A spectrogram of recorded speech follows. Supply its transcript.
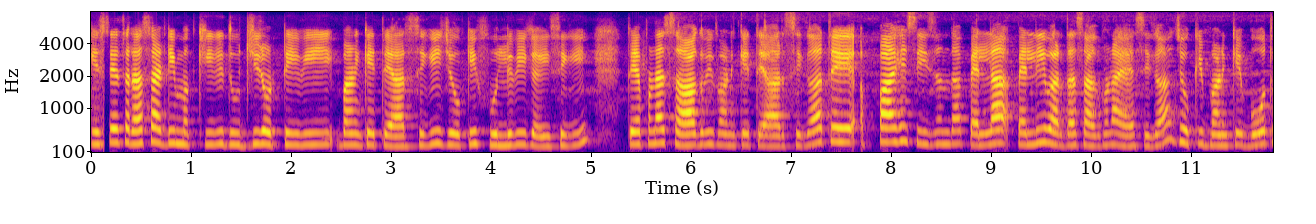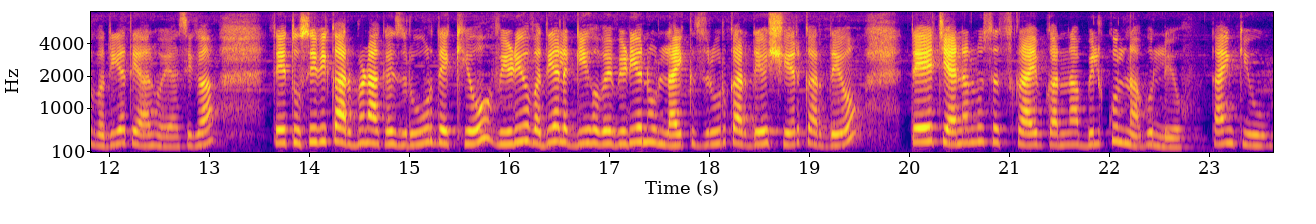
ਇਸੇ ਤਰ੍ਹਾਂ ਸਾਡੀ ਮੱਕੀ ਦੀ ਦੂਜੀ ਰੋਟੀ ਵੀ ਬਣ ਕੇ ਤਿਆਰ ਸੀਗੀ, ਜੋ ਕਿ ਫੁੱਲ ਵੀ ਗਈ ਸੀਗੀ ਅਤੇ ਆਪਣਾ ਸਾਗ ਵੀ ਬਣ ਕੇ ਤਿਆਰ ਸੀਗਾ ਅਤੇ ਆਪਾਂ ਇਹ ਸੀਜ਼ਨ ਦਾ ਪਹਿਲਾ, ਪਹਿਲੀ ਵਾਰ ਦਾ ਸਾਗ ਬਣਾਇਆ ਸੀਗਾ, ਜੋ ਕਿ ਬਣ ਕੇ ਬਹੁਤ ਵਧੀਆ ਤਿਆਰ ਹੋਇਆ ਸੀਗਾ। ਅਤੇ ਤੁਸੀਂ ਵੀ ਘਰ ਬਣਾ ਕੇ ਜ਼ਰੂਰ ਦੇਖਿਓ, ਵੀਡੀਓ ਵਧੀਆ ਲੱਗੀ ਹੋਵੇ ਵੀਡੀਓ ਨੂੰ ਲਾਈਕ ਜ਼ਰੂਰ ਕਰ ਦਿਓ ਸ਼ੇਅਰ ਕਰ ਦਿਓ ਅਤੇ ਚੈਨਲ ਨੂੰ ਸਬਸਕ੍ਰਾਈਬ ਕਰਨਾ ਬਿਲਕੁਲ ਨਾ ਭੁੱਲਿਓ। Thank you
